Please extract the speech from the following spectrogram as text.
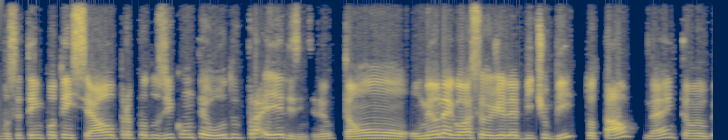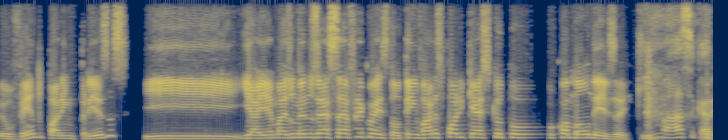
você tem potencial para produzir conteúdo para eles, entendeu? Então, o meu negócio hoje ele é B2B total, né? Então, eu, eu vendo para empresas e, e aí é mais ou menos essa é a frequência. Então, tem vários podcasts que eu tô com a mão neles aí. Que massa, cara.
